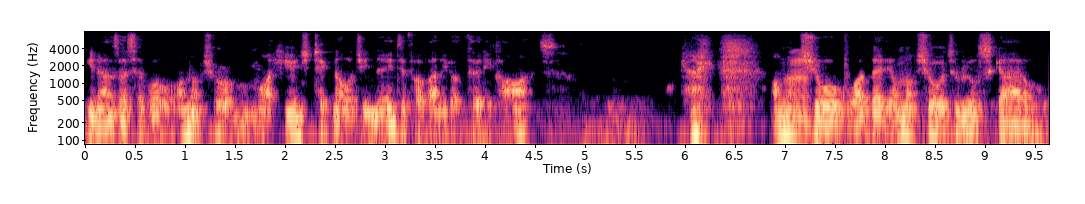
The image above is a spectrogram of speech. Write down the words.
you know, as I said, well, I'm not sure my huge technology needs if I've only got 30 clients. Okay. I'm not mm. sure what that. I'm not sure it's a real scale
